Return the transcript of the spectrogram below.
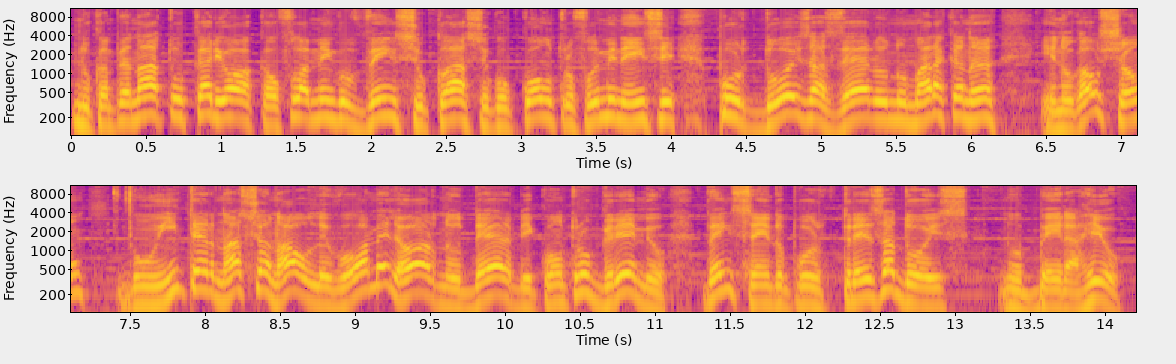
No Campeonato Carioca, o Flamengo vence o clássico contra o Fluminense por 2 a 0 no Maracanã e no Galchão, o Internacional levou a melhor no derby contra o Grêmio, vencendo por 3 a 2 no Beira-Rio.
